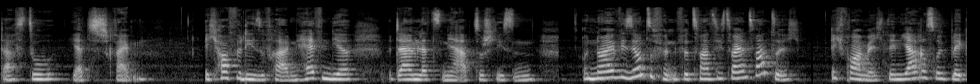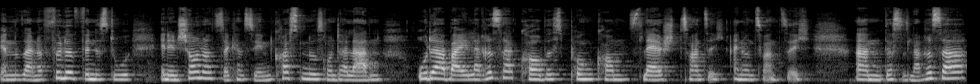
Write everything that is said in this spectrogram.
darfst du jetzt schreiben. Ich hoffe, diese Fragen helfen dir, mit deinem letzten Jahr abzuschließen und neue Visionen zu finden für 2022. Ich freue mich. Den Jahresrückblick in seiner Fülle findest du in den Shownotes, da kannst du ihn kostenlos runterladen oder bei larissacorvis.com slash 2021. Ähm, das ist larissa,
